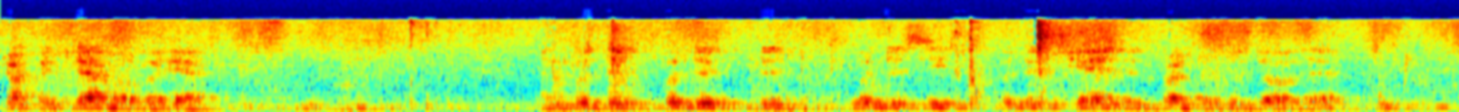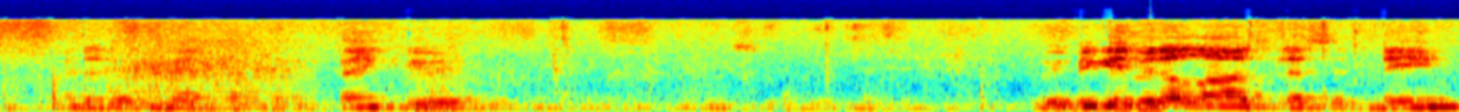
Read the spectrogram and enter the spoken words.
traffic jam over here. And put the, put the, the put the seat, put the chairs in front of the door there. And then open that up there. Thank you. We begin with Allah's blessed name.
